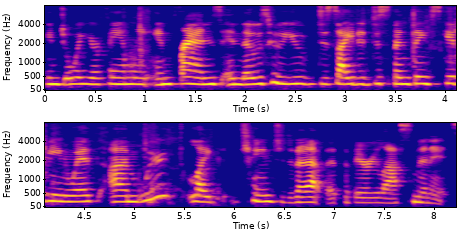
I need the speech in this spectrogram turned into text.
Enjoy your family and friends and those who you've decided to spend Thanksgiving with. Um, we're like changed it up at the very last minute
